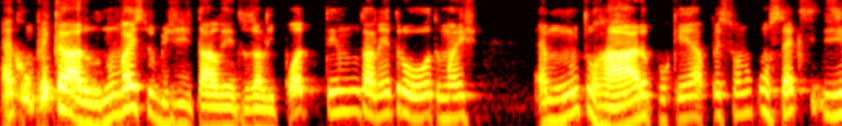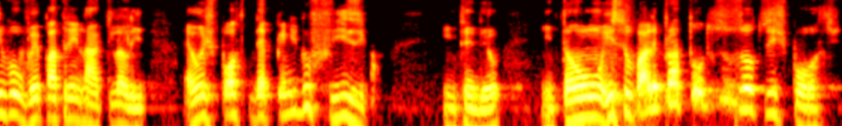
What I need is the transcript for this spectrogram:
É complicado, não vai surgir talentos ali. Pode ter um talento ou outro, mas é muito raro porque a pessoa não consegue se desenvolver para treinar aquilo ali. É um esporte que depende do físico, entendeu? Então, isso vale para todos os outros esportes.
